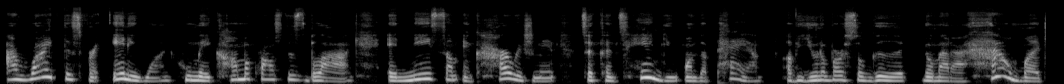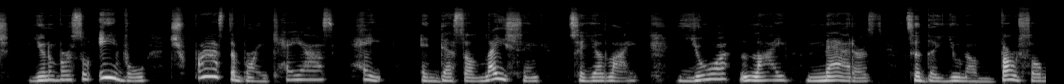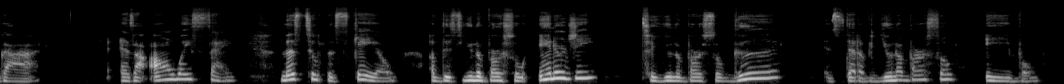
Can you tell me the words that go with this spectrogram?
I write this for anyone who may come across this blog and need some encouragement to continue on the path of universal good, no matter how much universal evil tries to bring chaos, hate, and desolation to your life. Your life matters to the universal God. As I always say, let's tilt the scale of this universal energy to universal good instead of universal evil.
